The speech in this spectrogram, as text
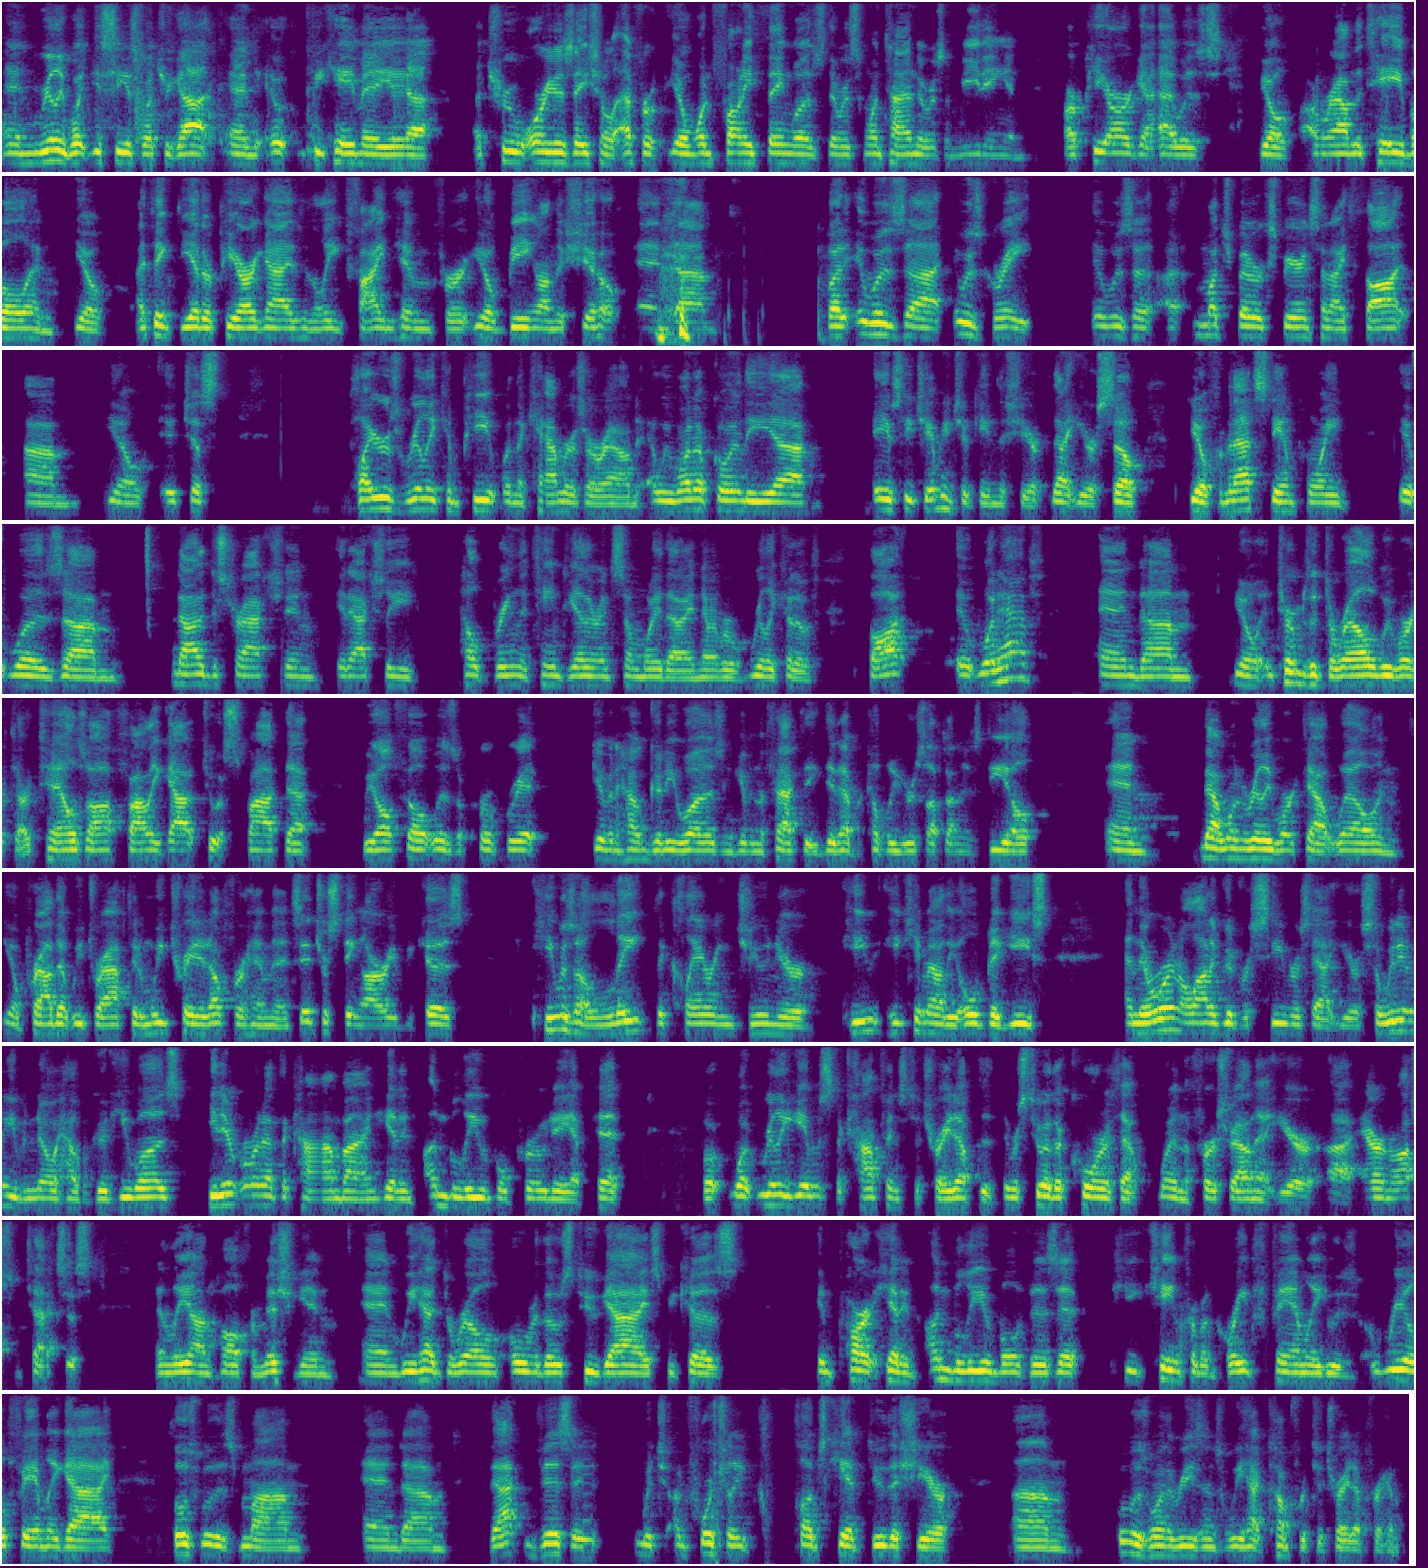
and really what you see is what you got. And it became a uh, a true organizational effort. You know, one funny thing was there was one time there was a meeting and our PR guy was you know around the table and you know I think the other PR guys in the league fined him for you know being on the show and um, but it was uh, it was great. It was a, a much better experience than I thought. Um, you know, it just players really compete when the cameras are around, and we wound up going to the uh, AFC Championship game this year that year. So you know, from that standpoint, it was um, not a distraction. It actually helped bring the team together in some way that I never really could have thought it would have. And um, you know, in terms of Darrelle, we worked our tails off. Finally, got to a spot that we all felt was appropriate, given how good he was, and given the fact that he did have a couple years left on his deal. And that one really worked out well. And you know, proud that we drafted and we traded up for him. And it's interesting, Ari, because he was a late declaring junior. He he came out of the old Big East and there weren't a lot of good receivers that year, so we didn't even know how good he was. He didn't run at the combine. He had an unbelievable pro day at Pitt. But what really gave us the confidence to trade up, that there was two other corners that went in the first round that year: uh, Aaron Ross from Texas and Leon Hall from Michigan. And we had Darrelle over those two guys because, in part, he had an unbelievable visit. He came from a great family. He was a real family guy, close with his mom, and um, that visit which unfortunately clubs can't do this year, um, was one of the reasons we had comfort to trade up for him.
